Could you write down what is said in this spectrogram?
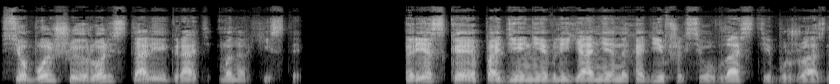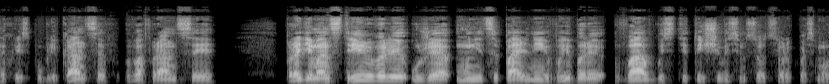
все большую роль стали играть монархисты. Резкое падение влияния находившихся у власти буржуазных республиканцев во Франции продемонстрировали уже муниципальные выборы в августе 1848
